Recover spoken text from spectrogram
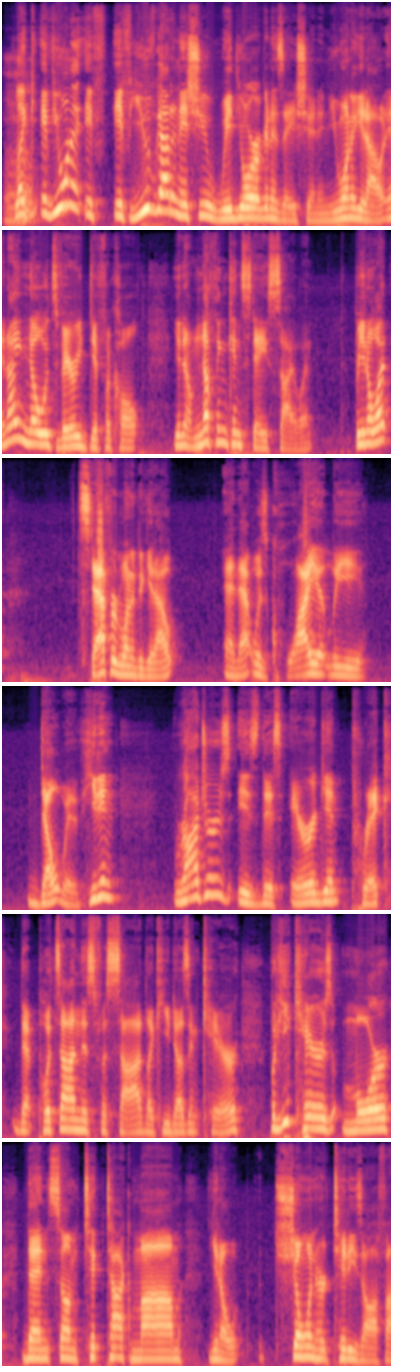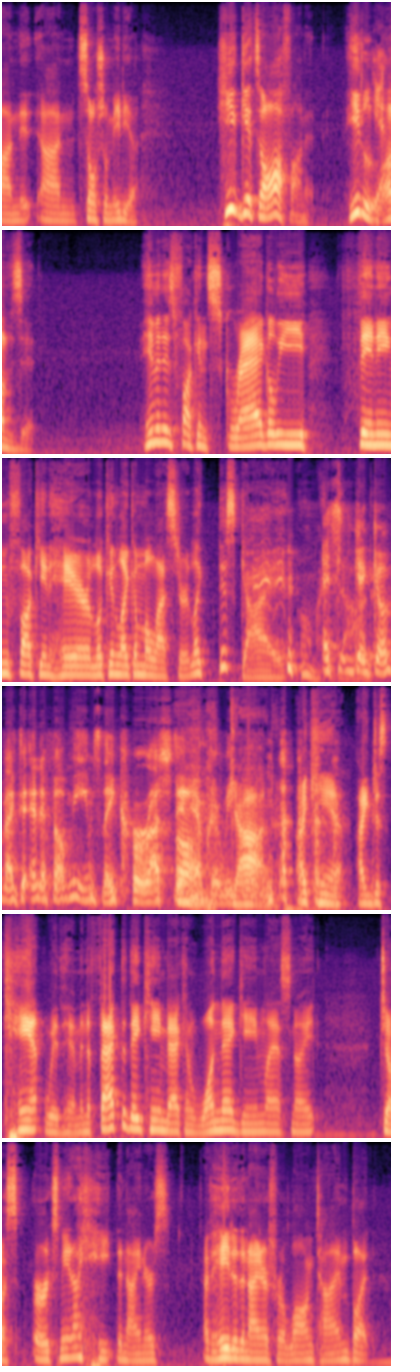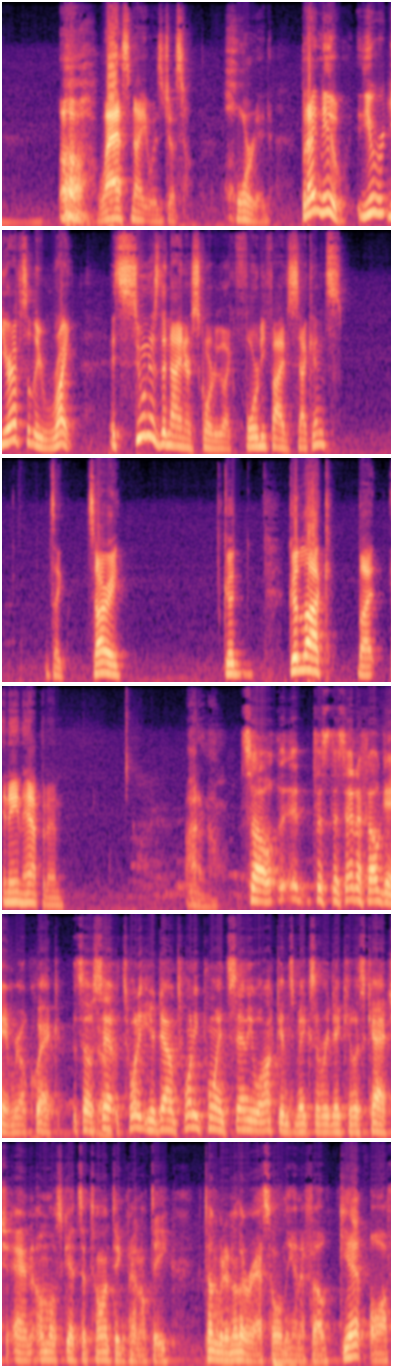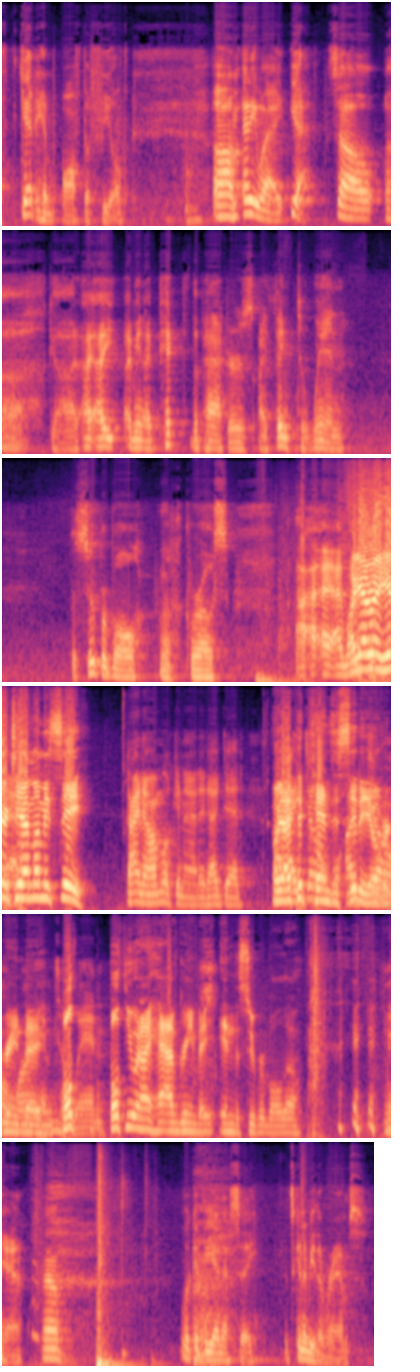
Mm-hmm. Like if you want to if if you've got an issue with your organization and you want to get out and I know it's very difficult, you know, nothing can stay silent. But you know what? Stafford wanted to get out and that was quietly dealt with. He didn't Rodgers is this arrogant prick that puts on this facade like he doesn't care, but he cares more than some TikTok mom, you know, showing her titties off on on social media. He gets off on it. He loves it. Him and his fucking scraggly, thinning fucking hair, looking like a molester. Like this guy. Oh my It's god. going back to NFL memes. They crushed it Oh after my week god. one. I can't. I just can't with him. And the fact that they came back and won that game last night just irks me. And I hate the Niners. I've hated the Niners for a long time, but oh, last night was just horrid. But I knew you're you're absolutely right. As soon as the Niners scored, like 45 seconds, it's like, sorry, good, good luck, but it ain't happening. I don't know. So it, this this NFL game, real quick. So Sam, twenty, you're down twenty points. Sammy Watkins makes a ridiculous catch and almost gets a taunting penalty. Talk about another asshole in the NFL. Get off, get him off the field. Um. Anyway, yeah. So, uh, God, I, I, I mean, I picked the Packers. I think to win the Super Bowl. Ugh, gross. I, I, I, I got it right here, TM. Let me see. I know. I'm looking at it. I did. Oh yeah, I picked don't- Kansas I City over Green Bay. Both, win. both you and I have Green Bay in the Super Bowl, though. Yeah. Well, look at the NFC. It's going to be the Rams.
